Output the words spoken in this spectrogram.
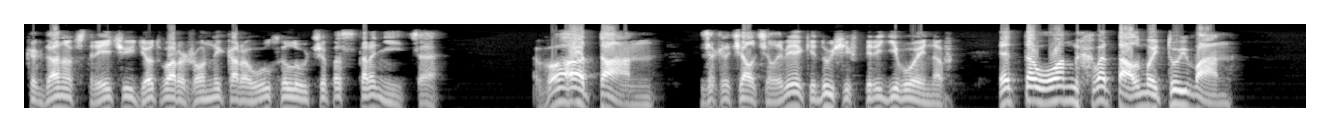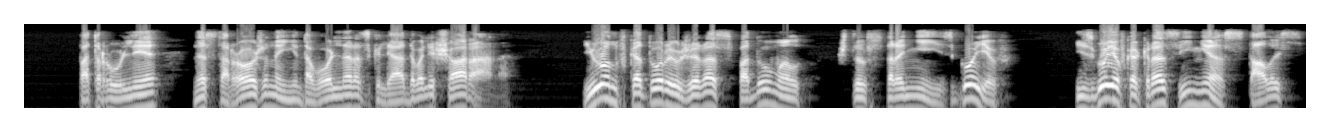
когда навстречу идет вооруженный караул, лучше посторониться. «Вот он!» — закричал человек, идущий впереди воинов. «Это он хватал мой туйван!» Патрульные настороженно и недовольно разглядывали Шарана. И он в который уже раз подумал, что в стране изгоев, изгоев как раз и не осталось.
